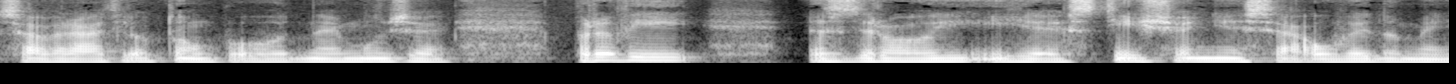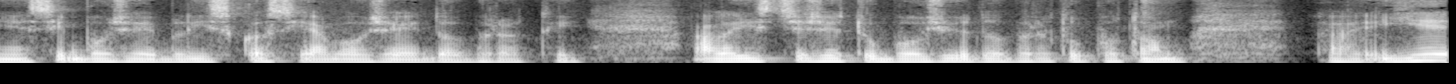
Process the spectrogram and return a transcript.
sa vrátil k tomu pôvodnému, že prvý zdroj je stíšenie sa a uvedomenie si Božej blízkosti a Božej dobroty. Ale isté, že tú Božiu dobrotu potom e, je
